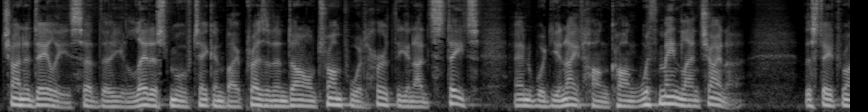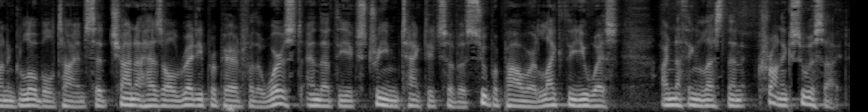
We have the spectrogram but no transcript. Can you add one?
China Daily said the latest move taken by President Donald Trump would hurt the United States and would unite Hong Kong with mainland China. The state run Global Times said China has already prepared for the worst and that the extreme tactics of a superpower like the U.S. are nothing less than chronic suicide.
